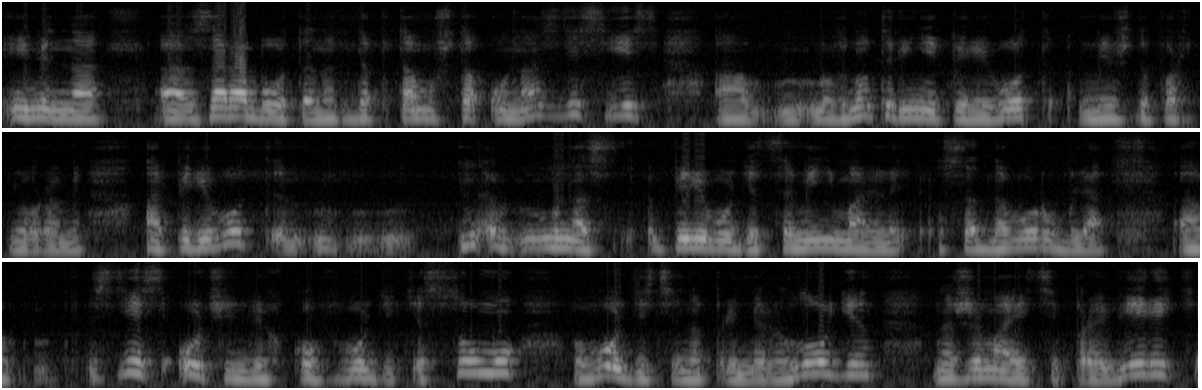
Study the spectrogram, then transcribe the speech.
именно а, заработанных, да потому что у нас здесь есть а, внутренний перевод между партнерами, а перевод у нас переводится минимальный с 1 рубля. Здесь очень легко вводите сумму, вводите, например, логин, нажимаете «Проверить»,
